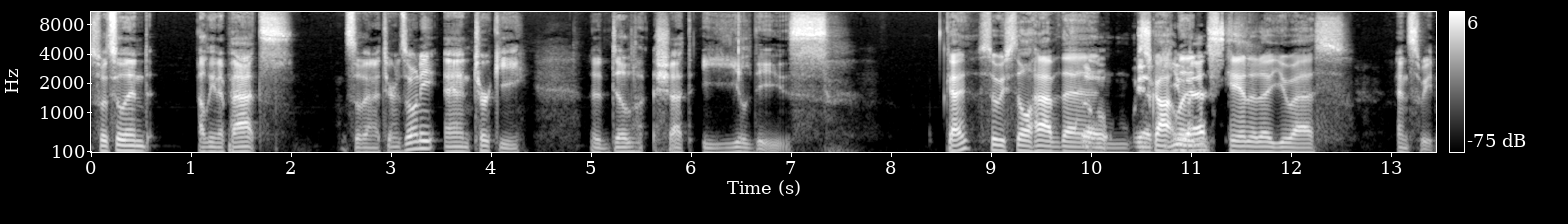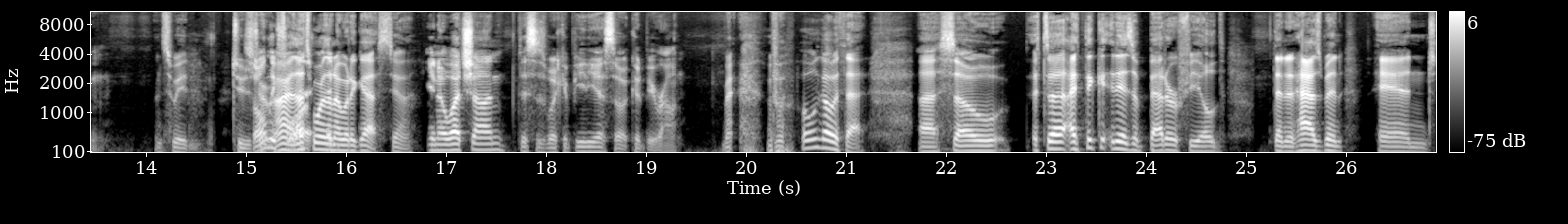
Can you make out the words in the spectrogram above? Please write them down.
Switzerland, Alina Pätz, Silvana Tirinzoni, and Turkey, Dilshat Yildiz. Okay. So we still have then So have Scotland, US. Canada, US, and Sweden. and Sweden. Two So only right, that's more than And- I would have guessed. Yeah. You know what, Sean? This is Wikipedia, so it could be wrong. Right. but we'll go with that. Uh, so it's a. I think it is a better field than it has been, and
